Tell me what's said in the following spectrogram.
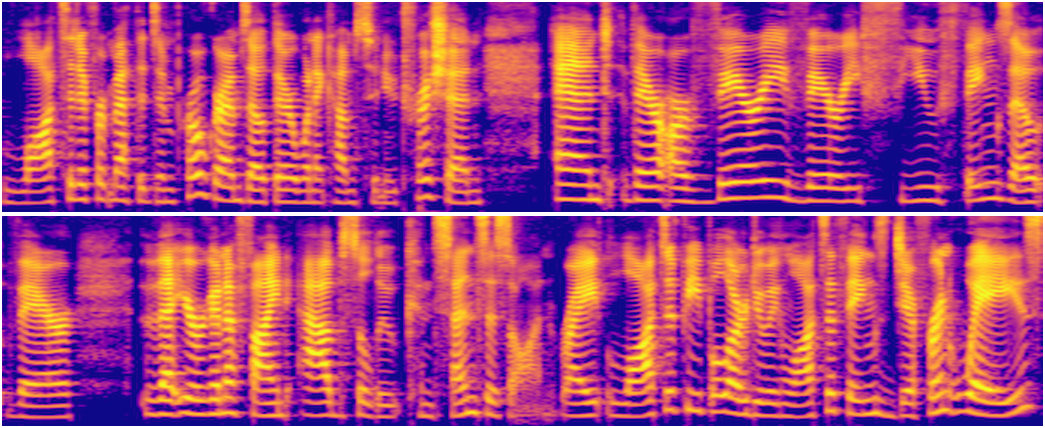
lots of different methods and programs out there when it comes to nutrition. And there are very, very few things out there that you're going to find absolute consensus on, right? Lots of people are doing lots of things different ways.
